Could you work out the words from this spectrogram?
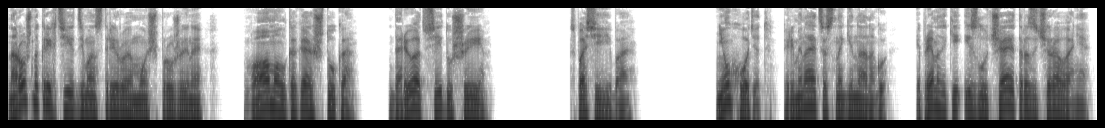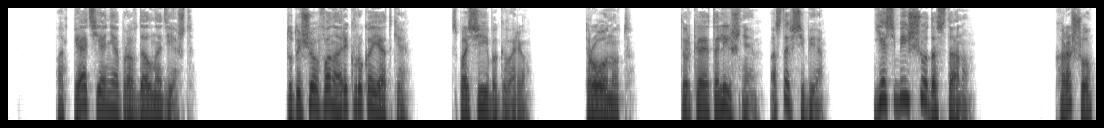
Нарочно кряхтит, демонстрируя мощь пружины. Во, мол, какая штука. Дарю от всей души. Спасибо. Не уходит, переминается с ноги на ногу и прямо-таки излучает разочарование. Опять я не оправдал надежд. Тут еще фонарик в рукоятке. Спасибо, говорю. Тронут. Только это лишнее. Оставь себе. Я себе еще достану. Хорошо.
